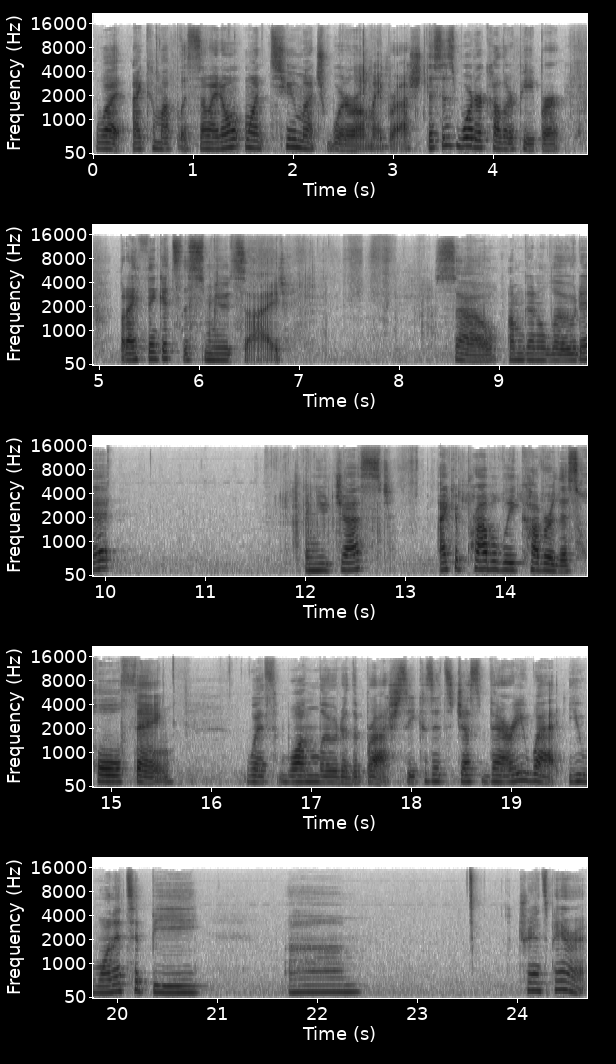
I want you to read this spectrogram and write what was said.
what I come up with. So I don't want too much water on my brush. This is watercolor paper, but I think it's the smooth side. So I'm going to load it. And you just, I could probably cover this whole thing with one load of the brush. See, because it's just very wet. You want it to be um, transparent.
